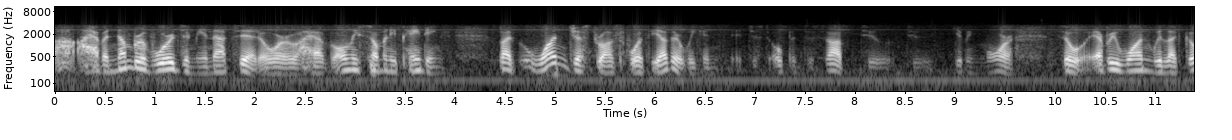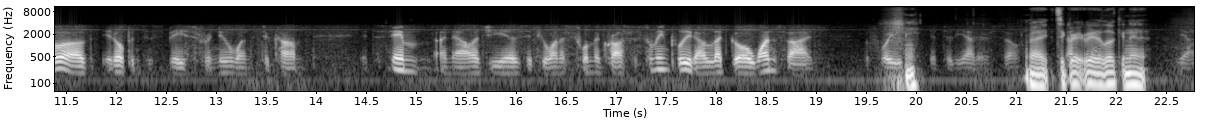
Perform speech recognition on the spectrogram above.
uh, I have a number of words in me, and that's it, or I have only so many paintings. But one just draws forth the other. We can it just opens us up to to giving more. So every one we let go of, it opens a space for new ones to come. It's the same analogy as if you want to swim across a swimming pool, you got to let go of one side before you get to the other. So Right. It's a great way of looking at it. yeah.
